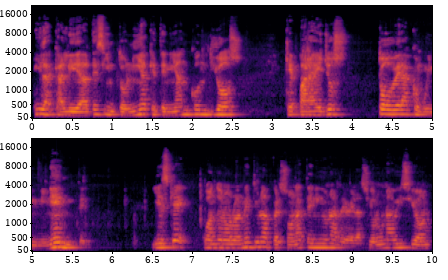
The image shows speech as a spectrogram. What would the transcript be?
y la calidad de sintonía que tenían con Dios, que para ellos todo era como inminente. Y es que cuando normalmente una persona ha tenido una revelación, una visión,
